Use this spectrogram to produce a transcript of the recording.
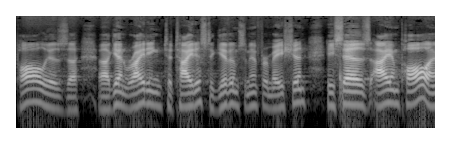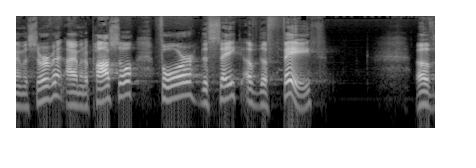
Paul is, uh, again, writing to Titus to give him some information. He says, I am Paul, I am a servant, I am an apostle for the sake of the faith of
